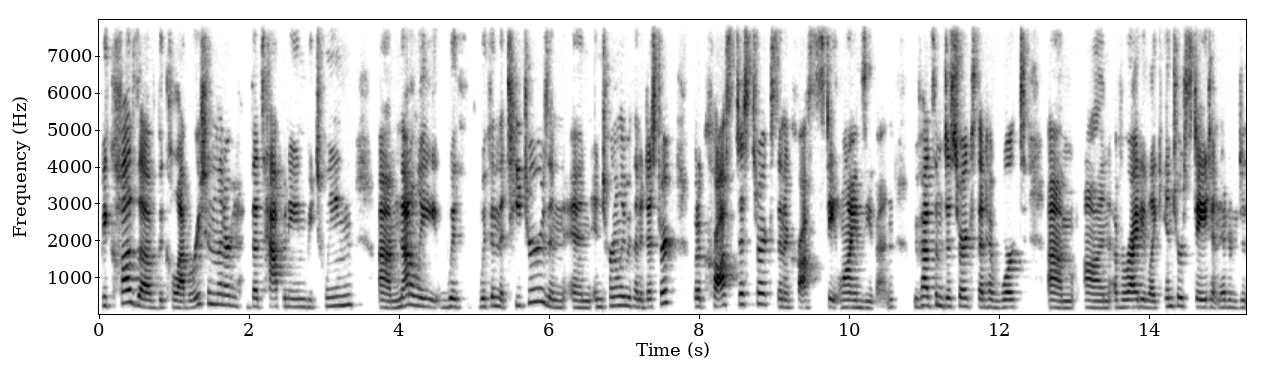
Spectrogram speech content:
because of the collaboration that are that's happening between um, not only with within the teachers and, and internally within a district, but across districts and across state lines even. We've had some districts that have worked um, on a variety of like interstate and inter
